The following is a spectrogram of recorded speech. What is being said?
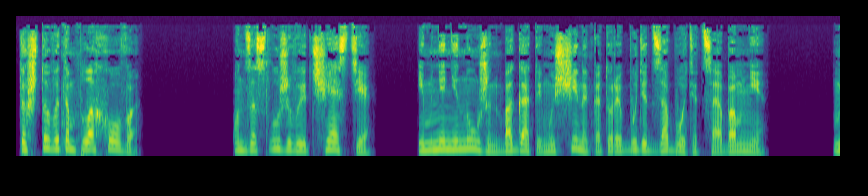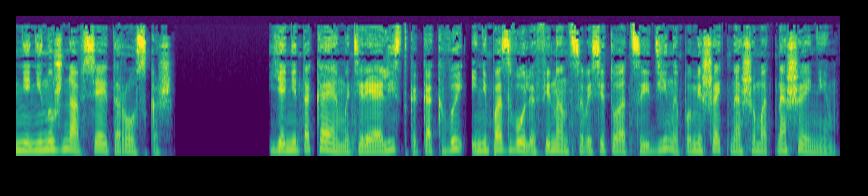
то что в этом плохого? Он заслуживает счастья, и мне не нужен богатый мужчина, который будет заботиться обо мне. Мне не нужна вся эта роскошь. Я не такая материалистка, как вы, и не позволю финансовой ситуации Дина помешать нашим отношениям.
